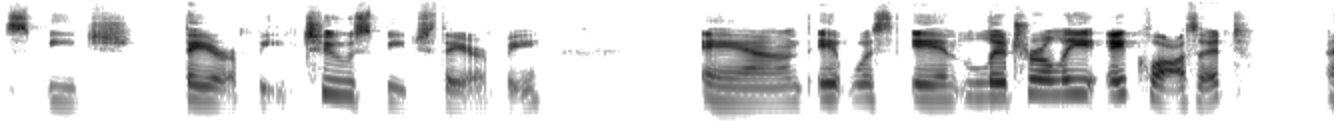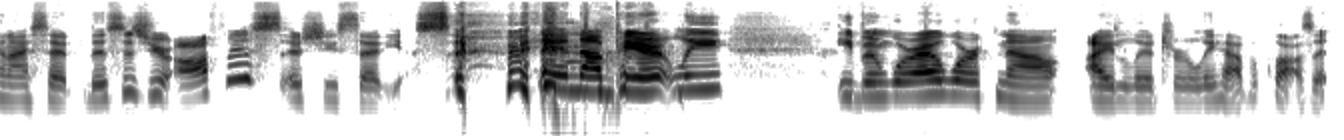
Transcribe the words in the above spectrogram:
speech therapy, to speech therapy. And it was in literally a closet. And I said, This is your office? And she said, Yes. and apparently, even where I work now, I literally have a closet.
